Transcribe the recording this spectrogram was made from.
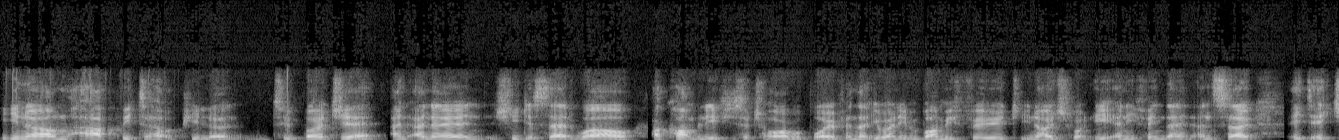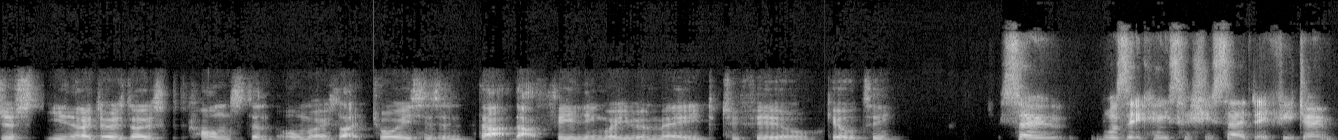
You know, I'm happy to help you learn to budget. And and then she just said, Well, I can't believe you're such a horrible boyfriend that you won't even buy me food. You know, I just won't eat anything then. And so it, it just, you know, those those constant almost like choices and that that feeling where you were made to feel guilty. So was it a case where she said, if you don't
